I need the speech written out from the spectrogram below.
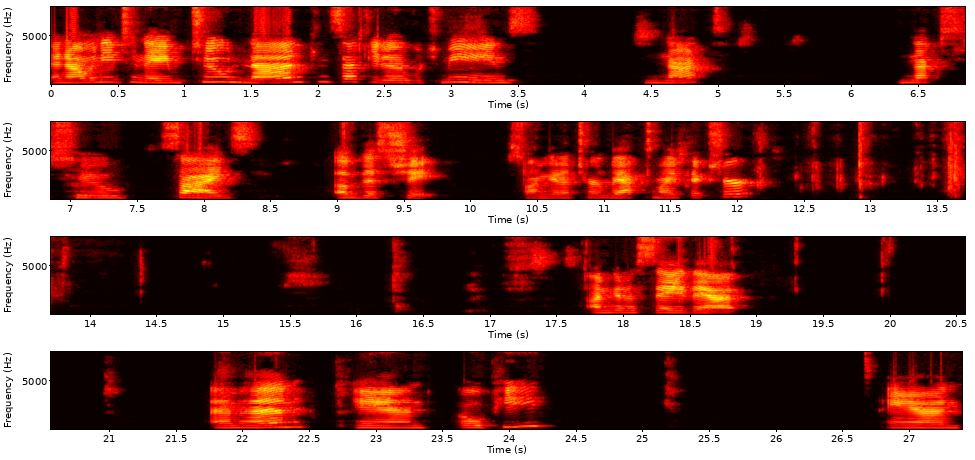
And now we need to name two non-consecutive, which means not next to sides of this shape. So I'm going to turn back to my picture. I'm going to say that MN and OP and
